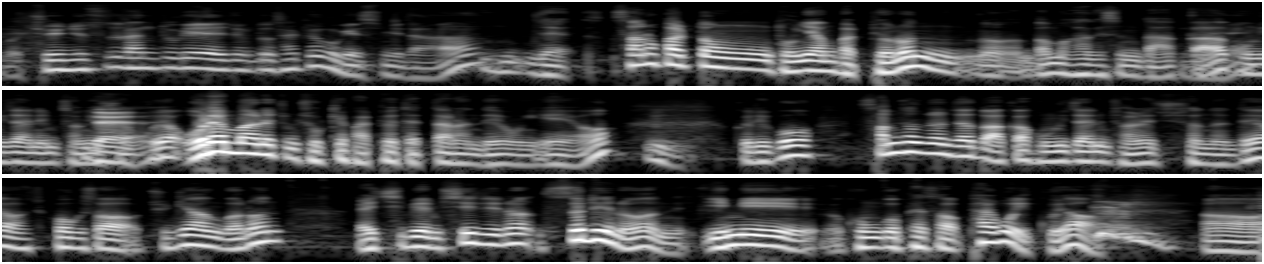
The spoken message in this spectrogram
뭐 주요 뉴스들 한두 개 정도 살펴보겠습니다. 네, 산업활동 동향 발표는 어, 넘어가겠습니다. 아까 네. 공 기자님 정해주셨고요. 오랜만에 좀 좋게 발표됐다는 내용이에요. 음. 그리고 삼성전자도 아까 공 기자님 전해주셨는데요. 거기서 중요한 거는 HBM 3는 3는 이미 공급해서 팔고 있고요. 어,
